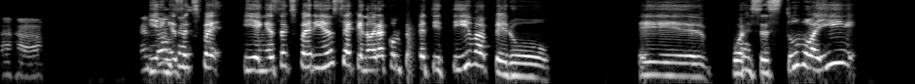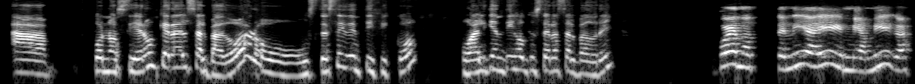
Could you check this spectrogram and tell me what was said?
Ajá. y, en esa y, en esa experiencia que no era competitiva, pero eh, pues estuvo ahí, ah, ¿conocieron que era El Salvador o usted se identificó o alguien dijo que usted era salvadoreña? Bueno, tenía ahí mi amiga,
